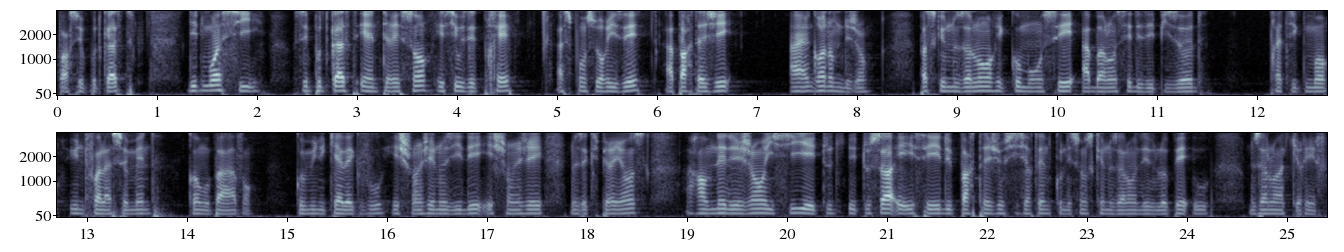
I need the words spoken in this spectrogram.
par ce podcast. Dites-moi si ce podcast est intéressant et si vous êtes prêt à sponsoriser, à partager à un grand nombre de gens. Parce que nous allons recommencer à balancer des épisodes pratiquement une fois la semaine comme auparavant communiquer avec vous, échanger nos idées, échanger nos expériences, ramener des gens ici et tout, ça et essayer de partager aussi certaines connaissances que nous allons développer ou nous allons acquérir.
